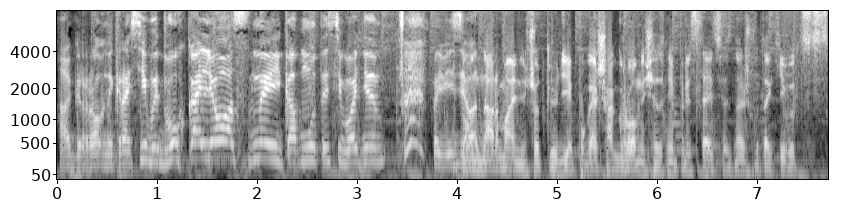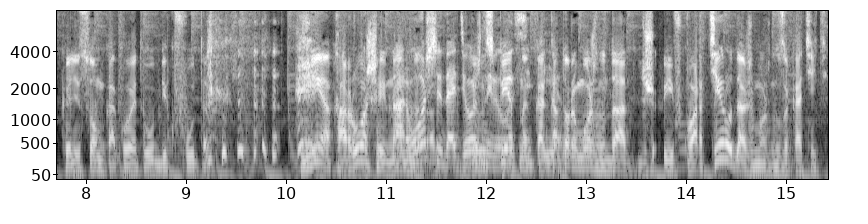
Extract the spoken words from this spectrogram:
Огромный, красивый, двухколесный. Кому-то сегодня повезет. Ну, нормально, что ты людей пугаешь огромный. Сейчас не представь себе, знаешь, вот такие вот с колесом какое-то у Бигфута. Не, хороший. Хороший, надежный велосипед, который можно, да, и в квартиру даже можно закатить.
